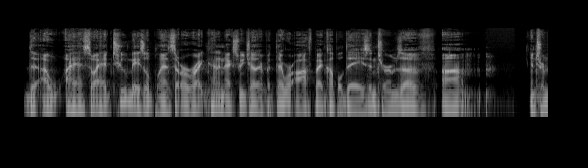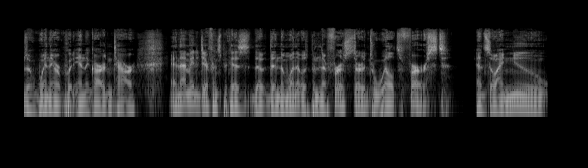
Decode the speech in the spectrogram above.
the I, I so I had two basil plants that were right kind of next to each other, but they were off by a couple days in terms of um, in terms of when they were put in the garden tower, and that made a difference because the, then the one that was put in there first started to wilt first, and so I knew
